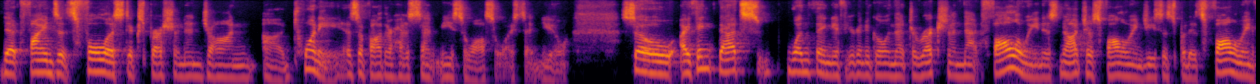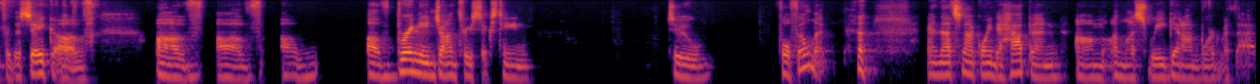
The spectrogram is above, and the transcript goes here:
that finds its fullest expression in John uh, 20, as the Father has sent me, so also I send you. So I think that's one thing. If you're going to go in that direction, that following is not just following Jesus, but it's following for the sake of of of of, of bringing John 3:16 to fulfillment. and that's not going to happen um, unless we get on board with that.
